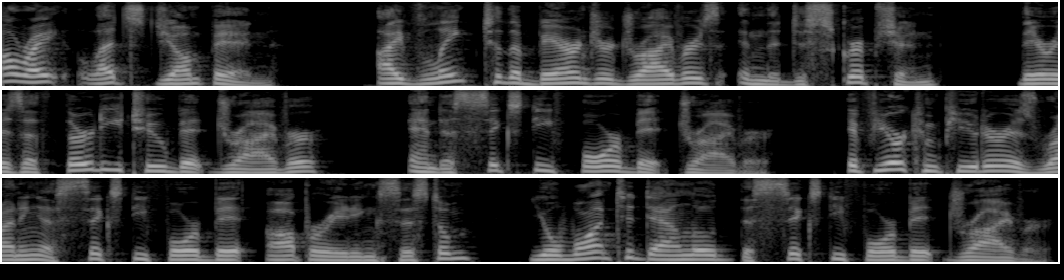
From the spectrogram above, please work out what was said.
Alright, let's jump in. I've linked to the Behringer drivers in the description. There is a 32 bit driver and a 64 bit driver. If your computer is running a 64 bit operating system, you'll want to download the 64 bit driver.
